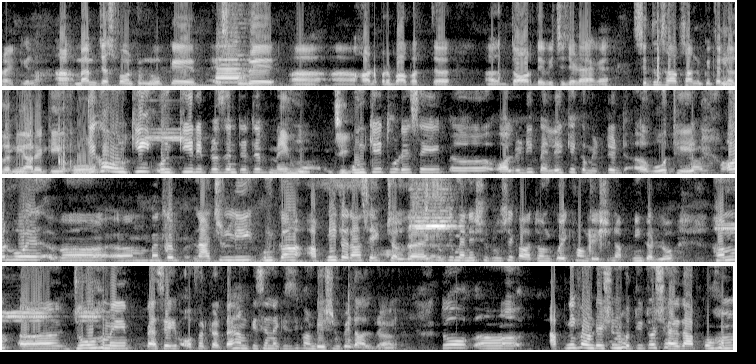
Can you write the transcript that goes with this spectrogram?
right you know ma'am just want to know के इस पूरे हर प्रभावित uh, ਦੌਰ ਦੇ ਵਿੱਚ ਜਿਹੜਾ ਹੈਗਾ ਸਿੱਧੂ ਸਾਹਿਬ ਸਾਨੂੰ ਕਿਤੇ ਨਜ਼ਰ ਨਹੀਂ ਆ ਰਿਹਾ ਕਿ ਉਹ देखो उनकी उनकी रिप्रेजेंटेटिव मैं हूँ जी। उनके थोड़े से ऑलरेडी पहले के कमिटेड वो थे और वो अ, अ, मतलब नेचुरली उनका अपनी तरह से एक चल रहा है क्योंकि मैंने शुरू से कहा था उनको एक फाउंडेशन अपनी कर लो हम अ, जो हमें पैसे ऑफर करता है हम किसी ना किसी फाउंडेशन पे डाल रहे हैं तो अ, अपनी फाउंडेशन होती तो शायद आपको हम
